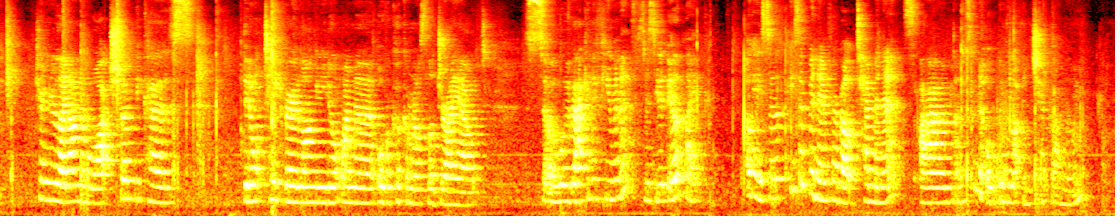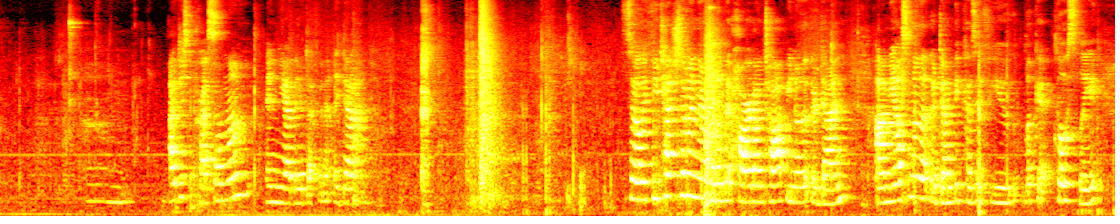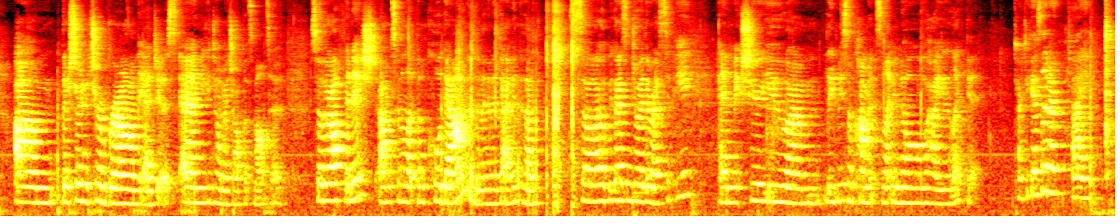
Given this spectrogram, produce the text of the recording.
turn your light on and watch them because they don't take very long and you don't want to overcook them or else they'll dry out. So we'll be back in a few minutes to see what they look like. Okay, so the cookies have been in for about 10 minutes. Um, I'm just going to open them up and check on them. Um, I just press on them and yeah, they're definitely done. So if you touch them and they're a little bit hard on top, you know that they're done. Um, you also know that they're done because if you look at closely, um, they're starting to turn brown on the edges and you can tell my chocolate's melted. So they're all finished. I'm just gonna let them cool down and then I'm gonna dive into them. So I hope you guys enjoy the recipe and make sure you um, leave me some comments and let me know how you liked it. Talk to you guys later. Bye.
